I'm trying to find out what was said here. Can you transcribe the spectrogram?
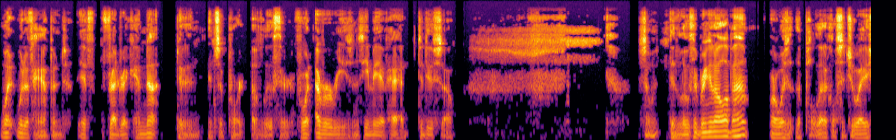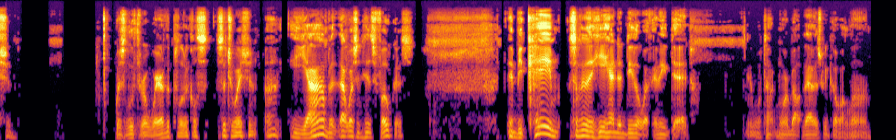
what would have happened if Frederick had not been in support of Luther for whatever reasons he may have had to do so. So, did Luther bring it all about, or was it the political situation? Was Luther aware of the political situation? Uh, yeah, but that wasn't his focus. It became something that he had to deal with, and he did. And we'll talk more about that as we go along.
